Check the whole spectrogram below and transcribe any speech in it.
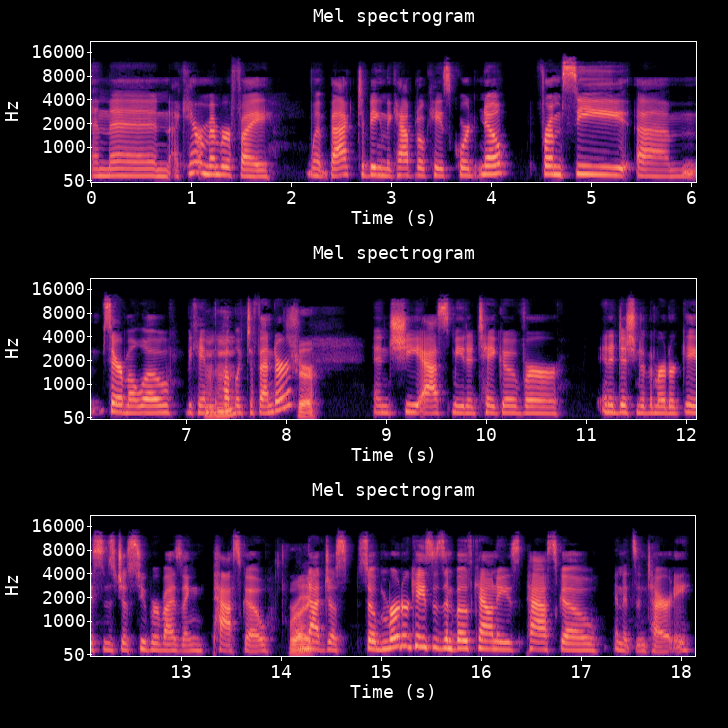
And then I can't remember if I went back to being the capital case court. Nope. From C, um, Sara Mollo became the Mhm. public defender Sure. and she asked me to take over in addition to the murder cases just supervising pasco Right. not just so murder cases in both counties pasco in its entirety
